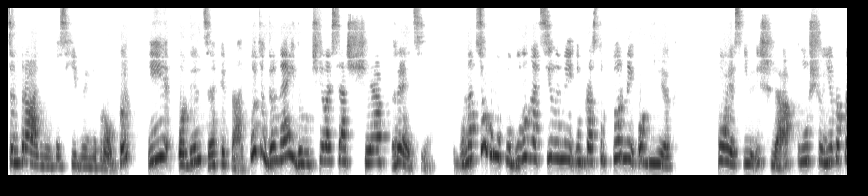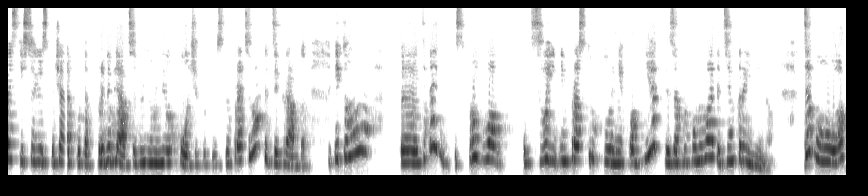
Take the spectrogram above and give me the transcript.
Центральної та Східної Європи, і один це Китай. Потім до неї долучилася ще Греція. На цю групу був націлений інфраструктурний об'єкт. Пояс і, і шлях, тому що Європейський Союз спочатку так придивлявся до нього неохоче хотів співпрацювати в цих рамках, і тому Е, Китай спробував свої інфраструктурні об'єкти запропонувати цим країнам. Це було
